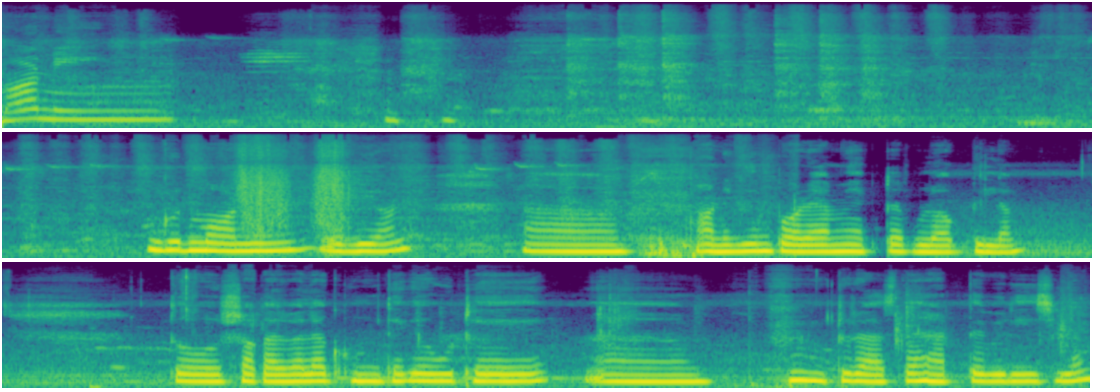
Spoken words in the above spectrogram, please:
মর্নিং গুড মর্নিং এভরিওয়ান অনেকদিন পরে আমি একটা ব্লগ দিলাম। তো সকালবেলা ঘুম থেকে উঠে একটু রাস্তায় হাঁটতে বেরিয়েছিলাম।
